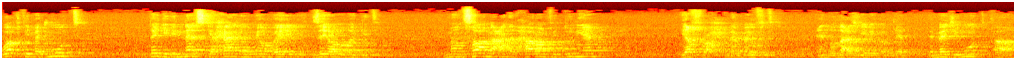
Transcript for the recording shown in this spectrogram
وقت ما تموت تجد الناس كحالهم يوم إيه؟ زي رمضان كده من صام عن الحرام في الدنيا يفرح لما يفتي عند الله عز وجل يوم القيامة. لما يجي يموت آه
